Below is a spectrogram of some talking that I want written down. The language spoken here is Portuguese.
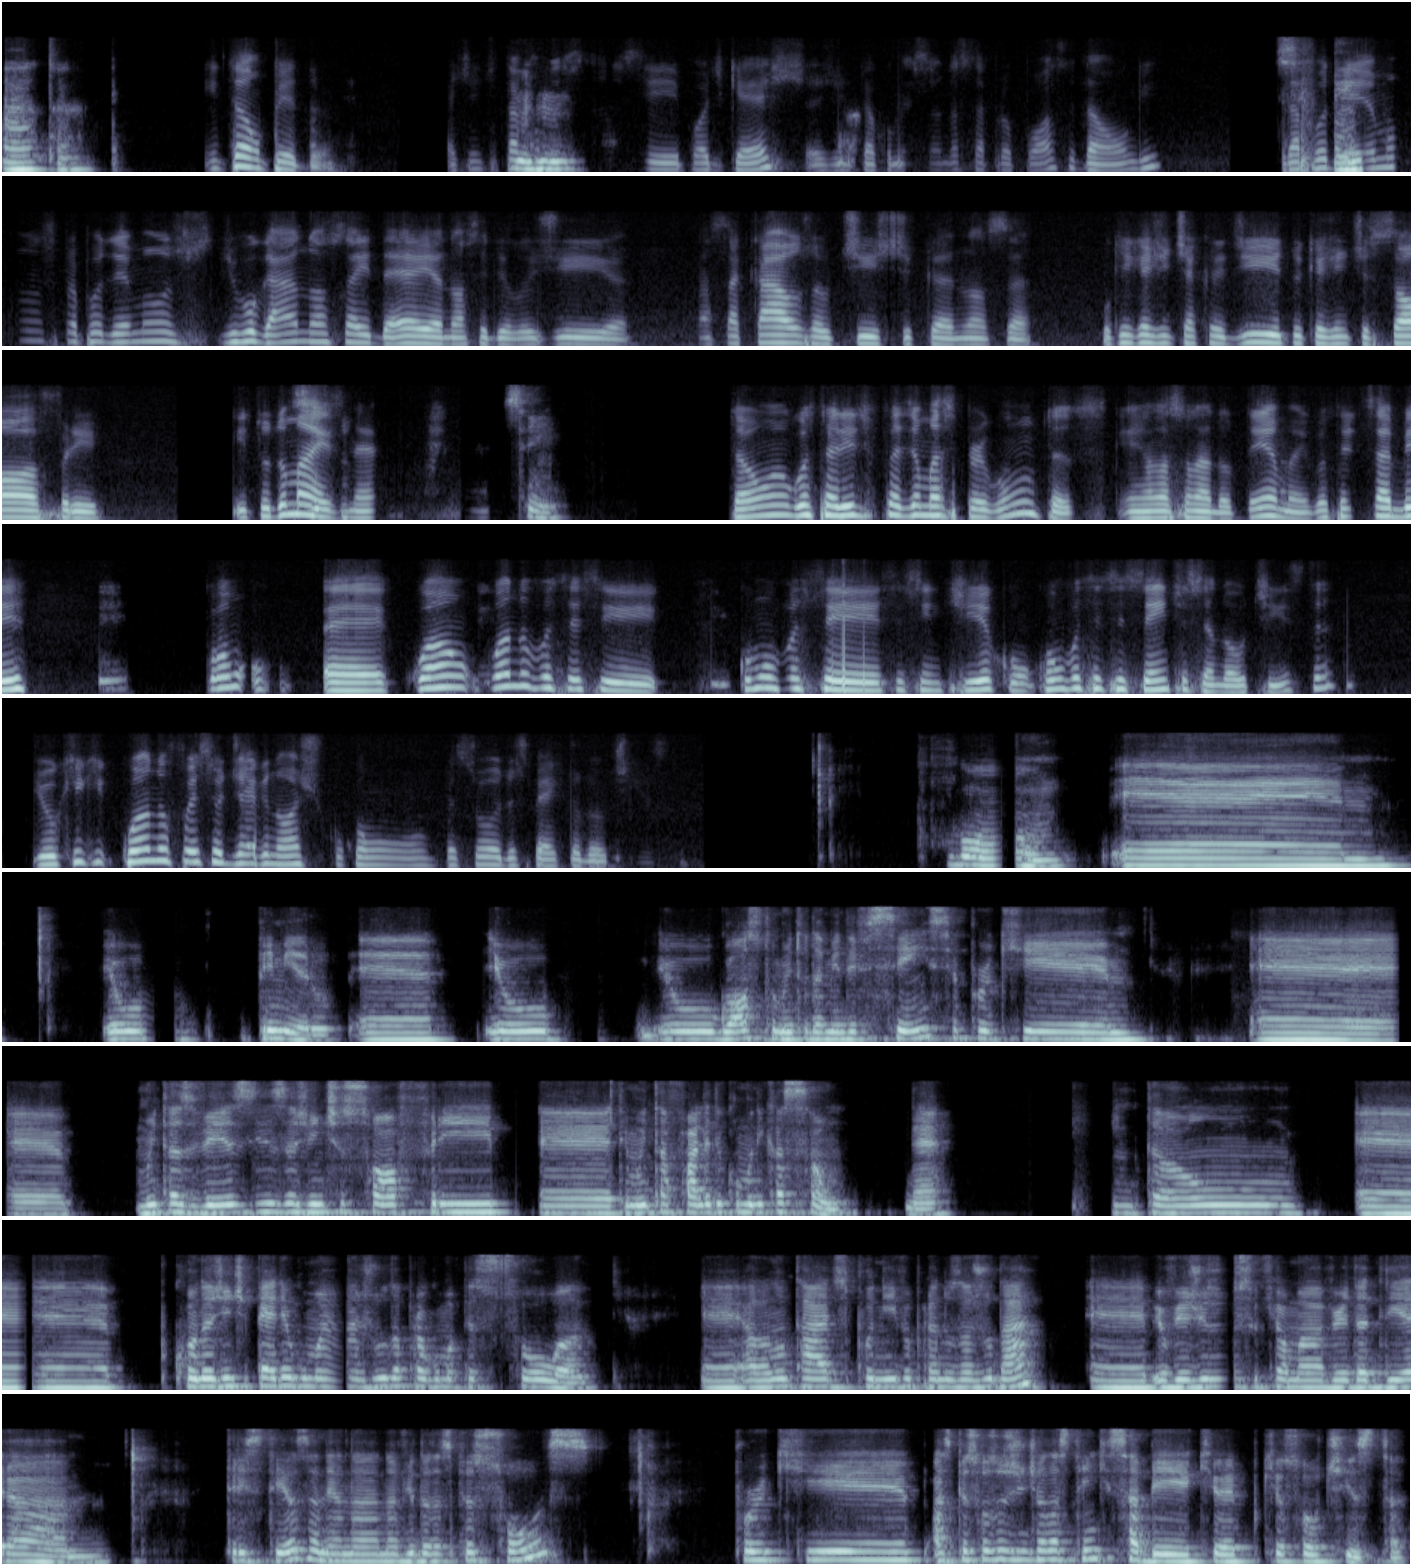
Ah, tá. Então, Pedro, a gente está Uhum. começando esse podcast, a gente está começando essa proposta da ONG para podermos, para podermos divulgar nossa ideia, nossa ideologia, nossa causa autística, nossa o que, que a gente acredita, o que a gente sofre e tudo mais, Sim. né? Sim. Então eu gostaria de fazer umas perguntas em relacionado ao tema e gostaria de saber como, é, quando você se como você se sentia com como você se sente sendo autista e o que, que quando foi seu diagnóstico como pessoa do espectro do autismo? Bom, é, eu primeiro, é, eu eu gosto muito da minha deficiência porque é, é, muitas vezes a gente sofre, é, tem muita falha de comunicação, né? Então, é, quando a gente pede alguma ajuda para alguma pessoa, é, ela não está disponível para nos ajudar. É, eu vejo isso que é uma verdadeira tristeza né, na, na, vida das pessoas, porque as pessoas hoje em dia elas têm que saber que, que eu sou autista,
